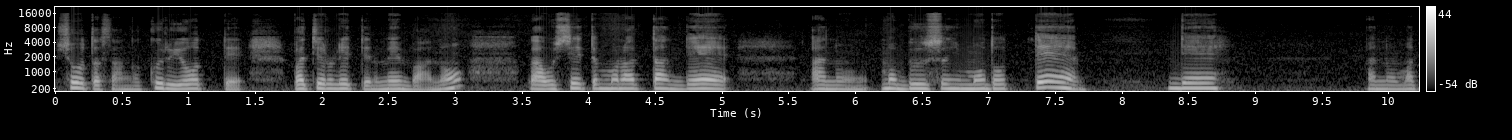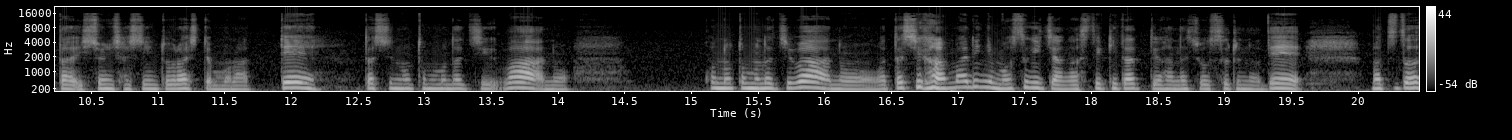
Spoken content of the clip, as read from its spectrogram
翔太さんが来るよってバチェロレッテのメンバーのが教えてもらったんであの、まあ、ブースに戻ってであのまた一緒に写真撮らせてもらって私の友達はあのこの友達はあの私があまりにもスギちゃんが素敵だっていう話をするので松戸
